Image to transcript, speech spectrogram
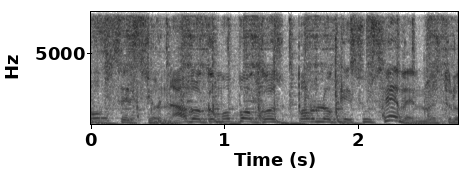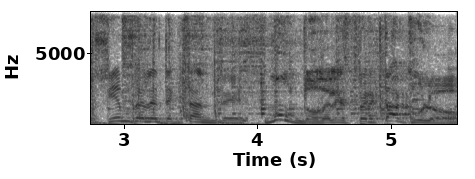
Obsesionado como pocos por lo que sucede en nuestro siempre detectante mundo del espectáculo.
